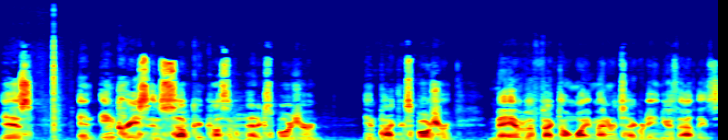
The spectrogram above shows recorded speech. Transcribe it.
is an increase in subconcussive head exposure, impact exposure, may have an effect on white matter integrity in youth athletes,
